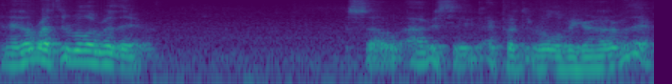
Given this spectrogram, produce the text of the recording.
and I don't write the rule over there. So obviously, I put the rule over here, not over there.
